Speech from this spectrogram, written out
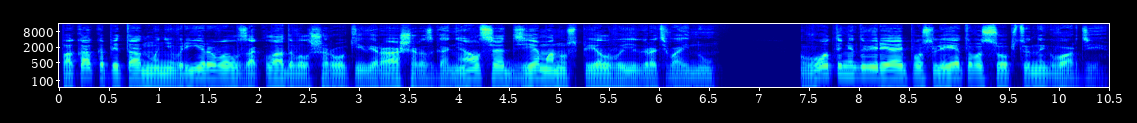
Пока капитан маневрировал, закладывал широкий вираж и разгонялся, демон успел выиграть войну. Вот и не доверяй после этого собственной гвардии.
